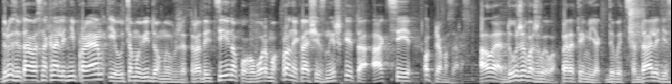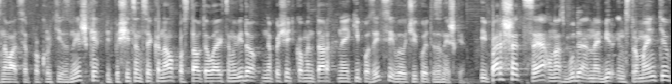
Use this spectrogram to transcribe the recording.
Друзі, вітаю вас на каналі Дніпро М. І у цьому відео ми вже традиційно поговоримо про найкращі знижки та акції от прямо зараз. Але дуже важливо, перед тим як дивитися далі, дізнаватися про круті знижки, підпишіться на цей канал, поставте лайк цьому відео, напишіть коментар, на які позиції ви очікуєте знижки. І перше, це у нас буде набір інструментів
